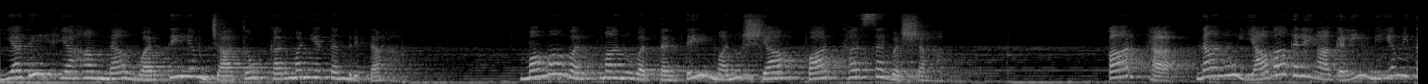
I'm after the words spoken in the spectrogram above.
ಯದಿ ಹ್ಯಹಂ ನ ವರ್ತೇಯಂ ಜಾತು ಕರ್ಮಣ್ಯತಂದ್ರಿತಃ. ಮಮ ವರ್ತಮಾನುವರ್ತಂತೆ ಮನುಷ್ಯ ಪಾರ್ಥ ಸರ್ವಶಃ. ಪಾರ್ಥ, ನಾನು ಯಾವಾಗಲೇ ಆಗಲಿ ನಿಯಮಿತ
